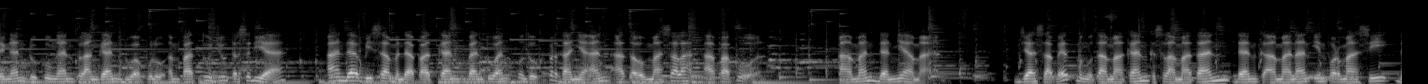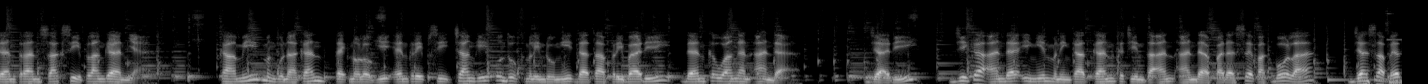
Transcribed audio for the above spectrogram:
Dengan dukungan pelanggan 24/7 tersedia, Anda bisa mendapatkan bantuan untuk pertanyaan atau masalah apa pun. Aman dan nyaman. Jasa Bet mengutamakan keselamatan dan keamanan informasi dan transaksi pelanggannya. Kami menggunakan teknologi enkripsi canggih untuk melindungi data pribadi dan keuangan Anda. Jadi, jika Anda ingin meningkatkan kecintaan Anda pada sepak bola, Jasa bet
